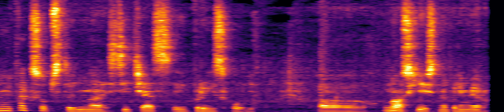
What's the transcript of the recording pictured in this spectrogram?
Ну и так, собственно, сейчас и происходит. А, у нас есть, например,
